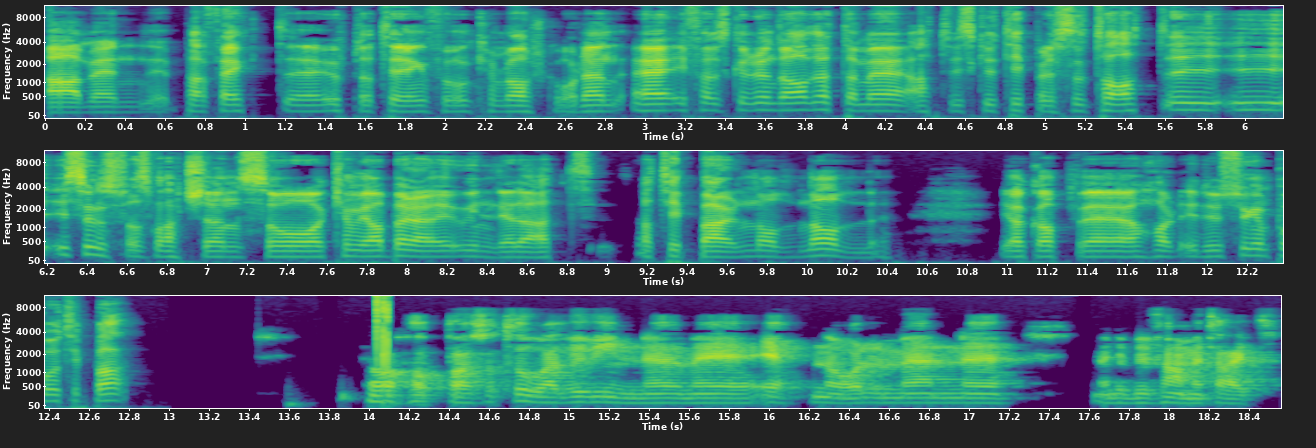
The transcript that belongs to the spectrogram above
Ja, men perfekt eh, uppdatering från Kamratgården. Eh, ifall vi ska runda av detta med att vi skulle tippa resultat i, i, i Sundsvallsmatchen så kan vi börja inleda att jag tippar 0-0. Jakob, är du sugen på att tippa? Jag hoppas och tror att vi vinner med 1-0, men, men det blir fan med tajt.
